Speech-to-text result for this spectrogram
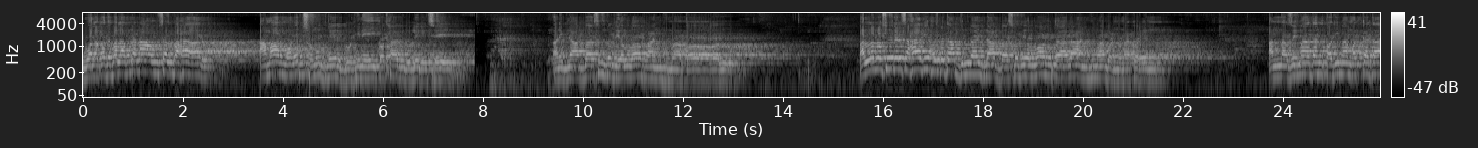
ওয়ালাকাদ বালাগনা নাউসাল বাহার আমার মনের সমুদ্রের গহীনে এই কথাগুলো লেগেছে عن ابن عباس رضي الله عنهما قال আল্লাহ রসুলের সাহাবি হজরত আবদুল্লাহ ইবনে আব্বাস রাদিয়াল্লাহু তাআলা আনহুমা বর্ণনা করেন আন্না জিমাদান কদিমা মক্কাতা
